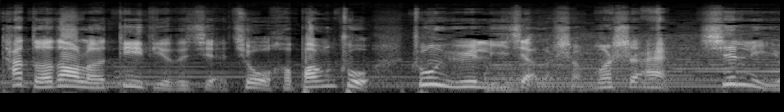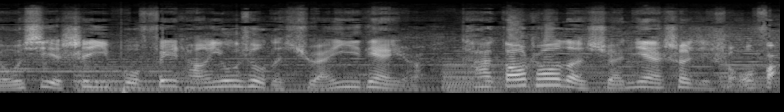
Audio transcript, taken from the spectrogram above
他。得到了弟弟的解救和帮助，终于理解了什么是爱。心理游戏是一部非常优秀的悬疑电影，它高超的悬念设计手法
